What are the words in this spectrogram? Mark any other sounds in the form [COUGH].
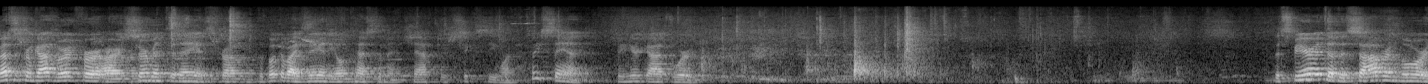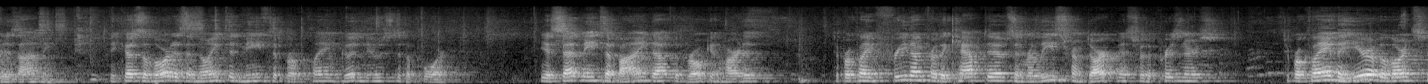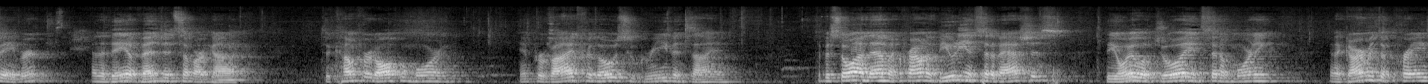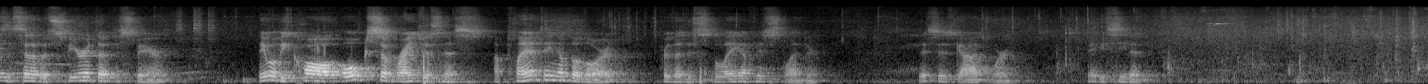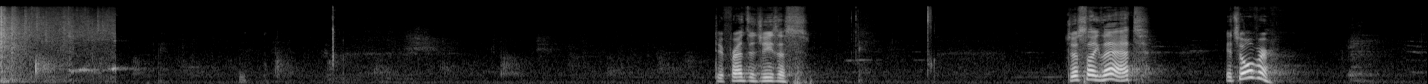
message from God's Word for our sermon today is from the book of Isaiah in the Old Testament, chapter 61. Please stand to hear God's Word. The Spirit of the Sovereign Lord is on me, because the Lord has anointed me to proclaim good news to the poor. He has sent me to bind up the brokenhearted, to proclaim freedom for the captives and release from darkness for the prisoners, to proclaim the year of the Lord's favor and the day of vengeance of our God, to comfort all who mourn and provide for those who grieve in Zion, to bestow on them a crown of beauty instead of ashes, the oil of joy instead of mourning, and a garment of praise instead of a spirit of despair. They will be called oaks of righteousness, a planting of the Lord for the display of his splendor. This is God's word. You may be seated. Dear friends in Jesus, just like that, it's over.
